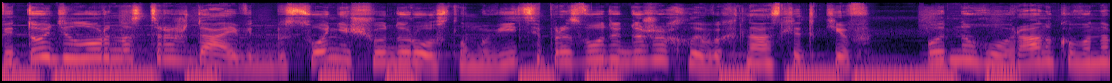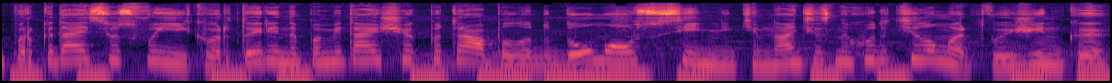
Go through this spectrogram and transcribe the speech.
Відтоді Лорна страждає від безсоння, що у дорослому віці призводить до жахливих наслідків. Одного ранку вона прокидається у своїй квартирі, не пам'ятаючи, як потрапила додому, а у сусідній кімнаті знаходить тіло мертвої жінки.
